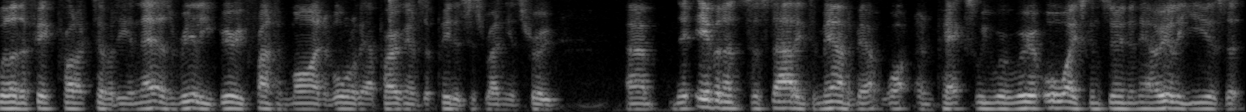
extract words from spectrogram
will it affect productivity? And that is really very front of mind of all of our programs that Peter's just run you through. Um, the evidence is starting to mount about what impacts. We were, we were always concerned in our early years that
